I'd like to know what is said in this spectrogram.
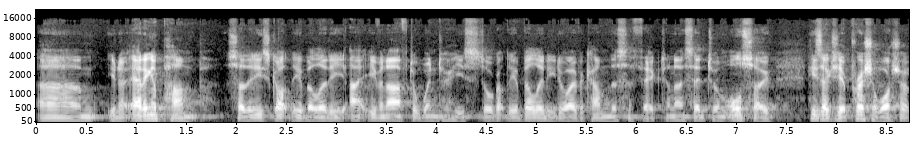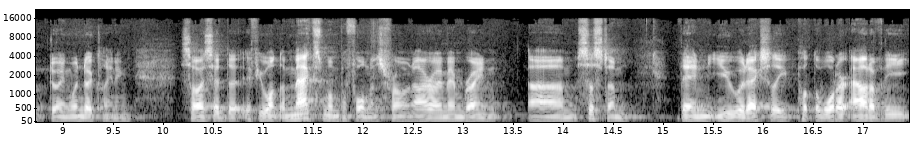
um, you know, adding a pump so that he's got the ability, uh, even after winter, he's still got the ability to overcome this effect. And I said to him also, he's actually a pressure washer doing window cleaning. So I said that if you want the maximum performance from an RO membrane um, system, then you would actually put the water out of the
